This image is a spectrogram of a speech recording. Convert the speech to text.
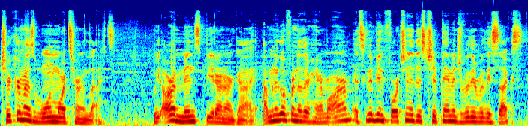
Trick Room has one more turn left. We are min speed on our guy. I'm gonna go for another Hammer Arm. It's gonna be unfortunate. This chip damage really, really sucks.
